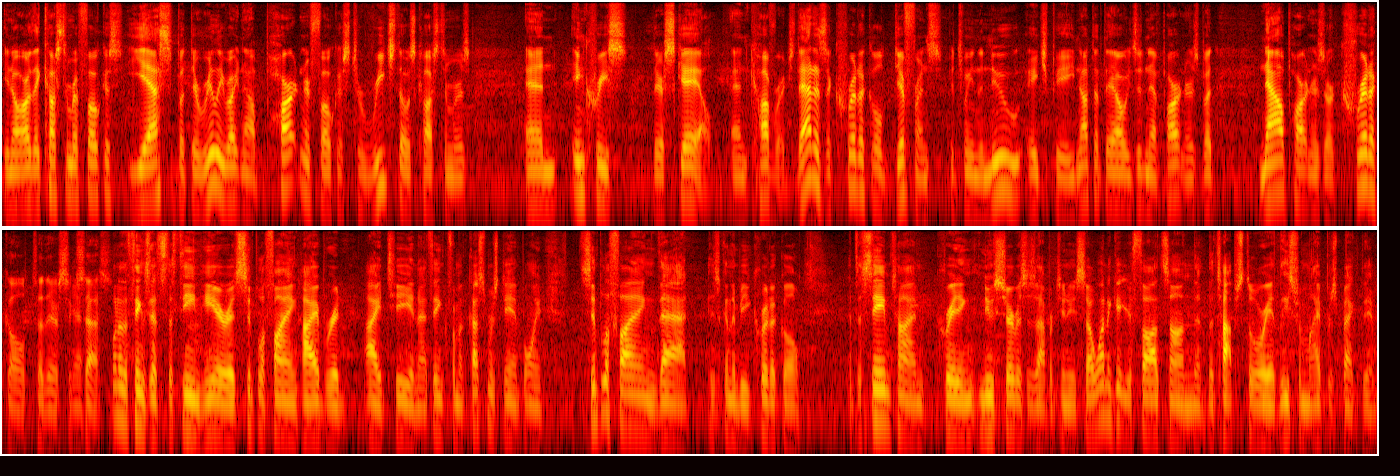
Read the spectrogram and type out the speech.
you know, are they customer focused? Yes, but they're really right now partner focused to reach those customers and increase their scale and coverage. That is a critical difference between the new HP, not that they always didn't have partners, but now partners are critical to their success. Yeah. One of the things that's the theme here is simplifying hybrid IT, and I think from a customer standpoint, simplifying that is going to be critical at the same time creating new services opportunities. So I want to get your thoughts on the, the top story, at least from my perspective,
